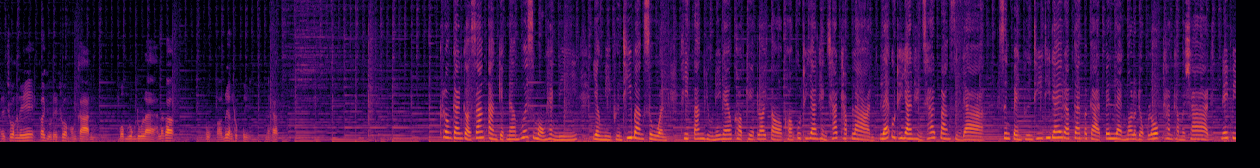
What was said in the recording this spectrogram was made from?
ในช่วงนี้ก็อยู่ในช่วงของการบ่มรุงดูแล แล้วก็ปลูกต่อเนื่องทุกปีนะครับ โครงการก่อสร้างอ่างเก็บน้ำห้วยสมงแห่งนี้ ยังมีพื้นที่บางส่วนที่ตั้งอยู่ในแนวขอบเขตรอยต่อของอุทยานแห่งชาติทับลาน และอุทยานแห่งชาติบางสีดาซึ่งเป็นพื้นที่ที่ได้รับการประกาศเป็นแหล่งมรดกโลกทางธรรมชาติ ในปี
